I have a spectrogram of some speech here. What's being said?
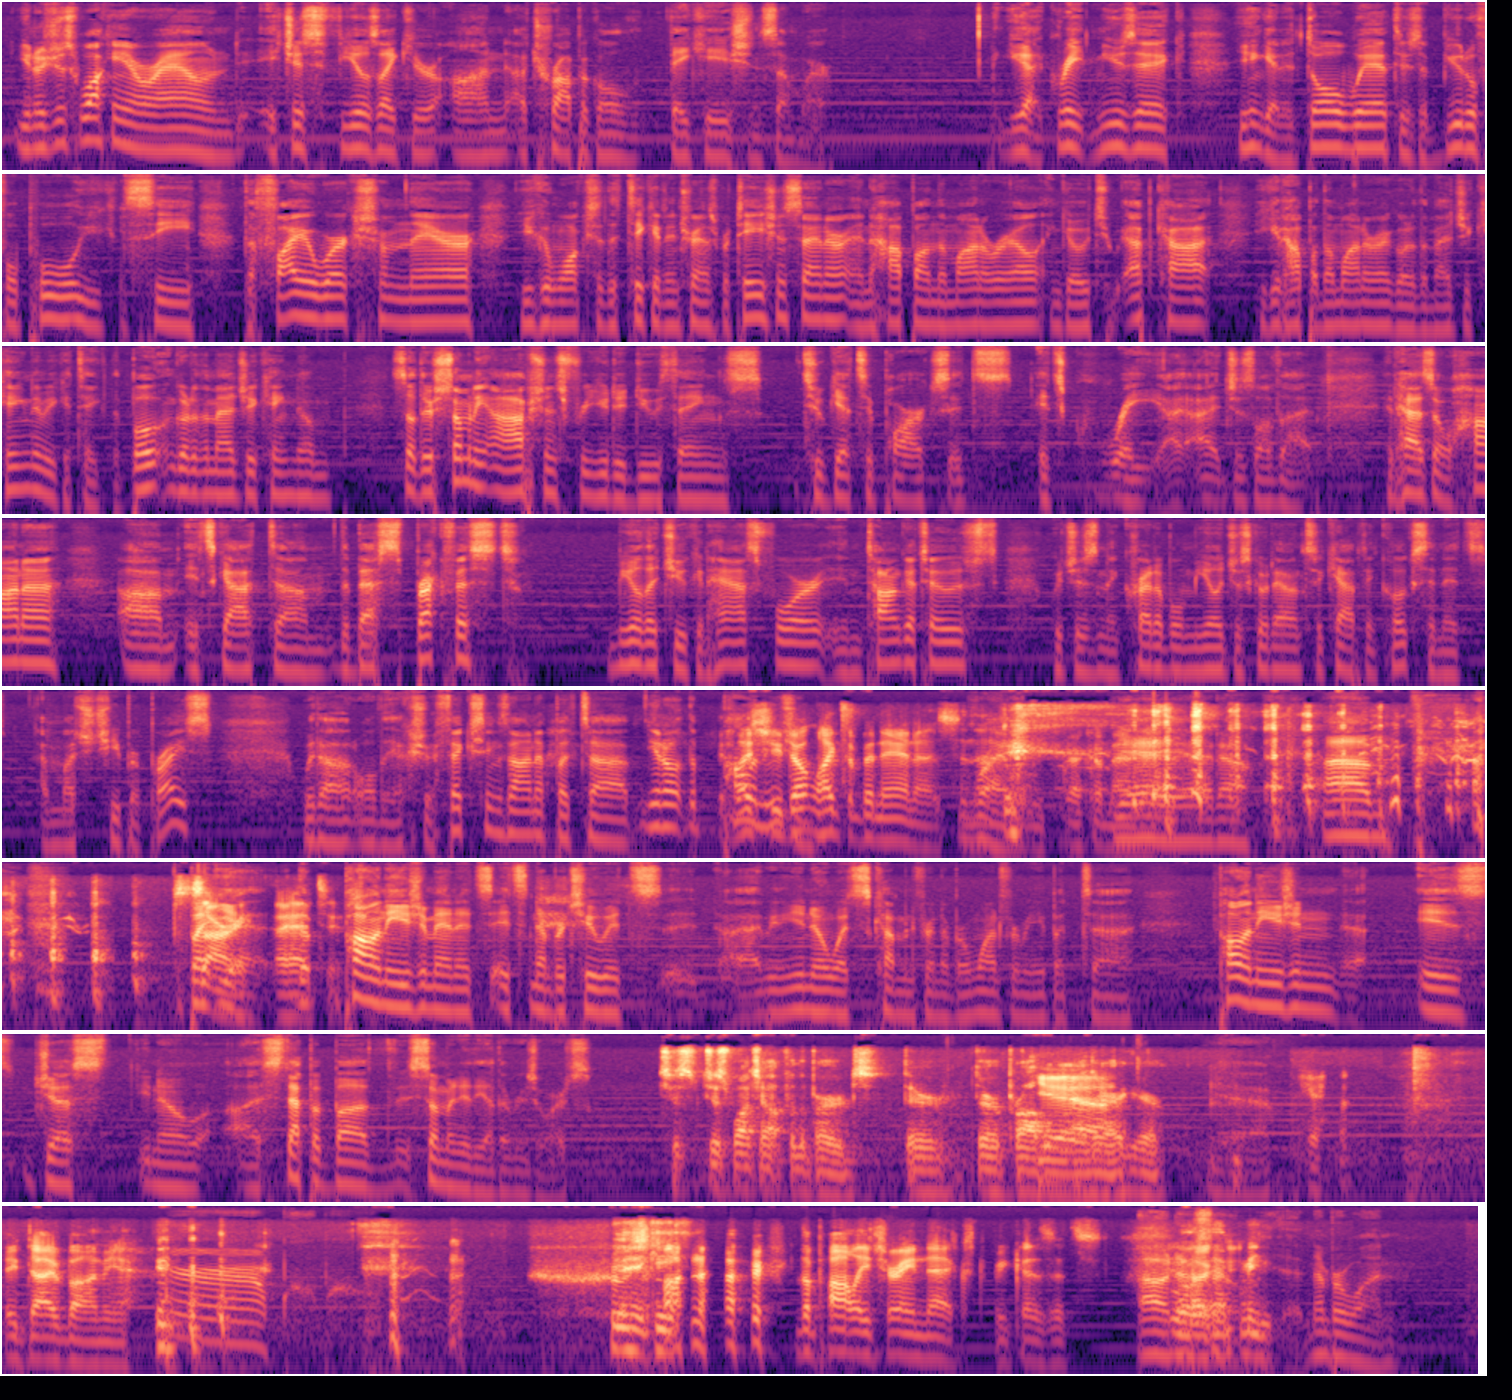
you know, just walking around, it just feels like you're on a tropical vacation somewhere. You got great music. You can get a Dole Whip. There's a beautiful pool. You can see the fireworks from there. You can walk to the Ticket and Transportation Center and hop on the monorail and go to Epcot. You can hop on the monorail and go to the Magic Kingdom. You could take the boat and go to the Magic Kingdom. So there's so many options for you to do things to get to parks. It's it's great. I, I just love that. It has Ohana. Um, it's got um, the best breakfast meal that you can ask for in Tonga Toast, which is an incredible meal. Just go down to Captain Cook's and it's a much cheaper price without all the extra fixings on it. But uh, you know the Unless you don't like the bananas, and Right. I recommend it. yeah, yeah, I know. Um, but Sorry, yeah, I had the to. Polynesian man, it's it's number two. It's, I mean, you know what's coming for number one for me, but uh, Polynesian is just you know a step above so many of the other resorts. Just just watch out for the birds. They're they're a problem Yeah. when they're here. Yeah. yeah. They dive bomb you. who's Keith. on the poly train next because it's Oh no, Well, so- I mean- number one.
